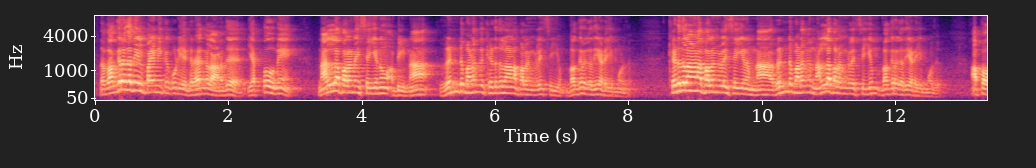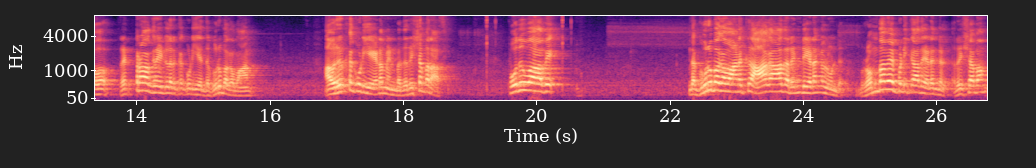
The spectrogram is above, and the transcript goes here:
இந்த வக்ரகதியில் பயணிக்கக்கூடிய கிரகங்களானது எப்போவுமே நல்ல பலனை செய்யணும் அப்படின்னா ரெண்டு மடங்கு கெடுதலான பலன்களை செய்யும். வக்ரகதி அடையும் போது கெடுதலான பலன்களை செய்யணும்னா ரெண்டு மடங்கு நல்ல பலன்களை செய்யும் வக்ரகதி அடையும் போது அப்போது ரெட்ராகிரேடில் இருக்கக்கூடிய இந்த குரு பகவான் அவர் இருக்கக்கூடிய இடம் என்பது ரிஷபராசி. பொதுவாகவே இந்த குரு பகவானுக்கு ஆகாத ரெண்டு இடங்கள் உண்டு. ரொம்பவே பிடிக்காத இடங்கள் ரிஷபம்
